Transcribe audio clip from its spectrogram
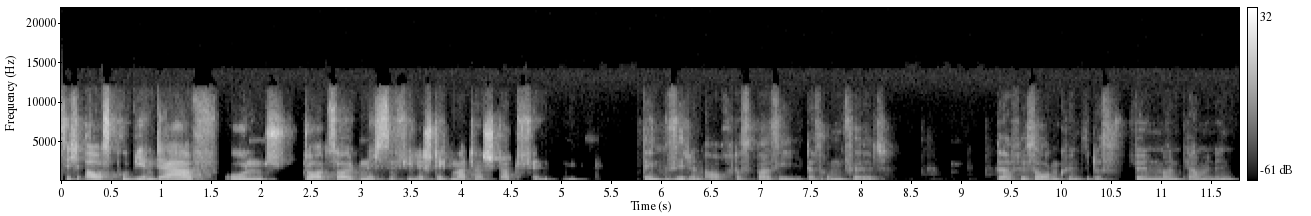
sich ausprobieren darf und dort sollten nicht so viele Stigmata stattfinden. Denken Sie denn auch, dass quasi das Umfeld dafür sorgen könnte, dass wenn man permanent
